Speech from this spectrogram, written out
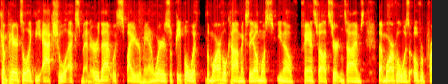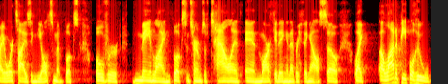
compared to like the actual X-Men or that with Spider-Man. Whereas with people with the Marvel comics, they almost, you know, fans felt at certain times that Marvel was over prioritizing the ultimate books over mainline books in terms of talent and marketing and everything else. So like a lot of people who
